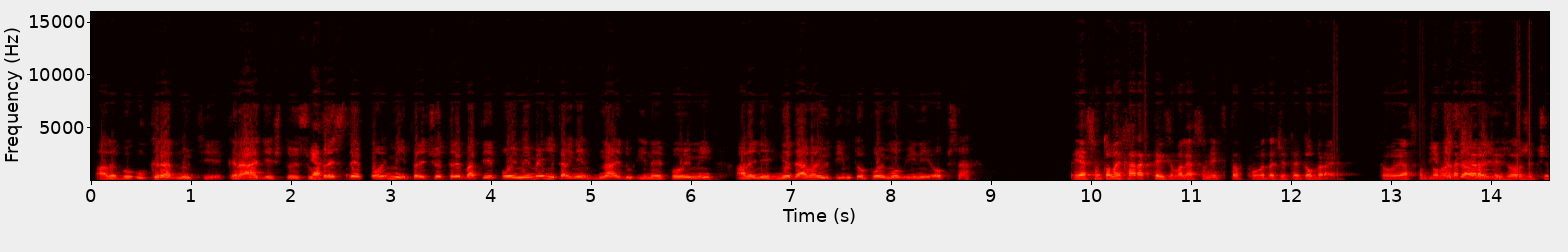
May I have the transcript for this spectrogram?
alebo ukradnutie, krádež, to sú Jasne. presné pojmy. Prečo treba tie pojmy meniť? Tak nech nájdu iné pojmy, ale nech nedávajú týmto pojmom iný obsah. Ja som to len charakterizoval, ja som nechcel povedať, že to je dobré. To, ja som to len tak charakterizoval, že čo,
